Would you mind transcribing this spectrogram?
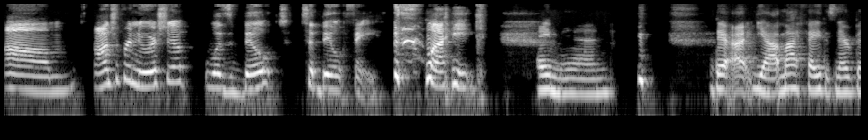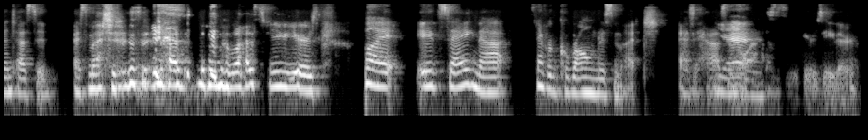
um entrepreneurship was built to build faith. like, amen there, I, yeah, my faith has never been tested as much as it has been in the last few years. But it's saying that it's never grown as much as it has yes. in the last few years either.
